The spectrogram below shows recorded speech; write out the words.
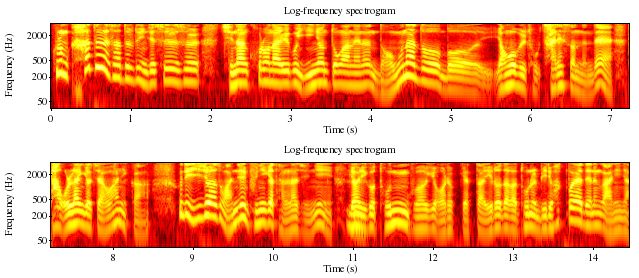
그럼 카드 회사들도 이제 슬슬 지난 코로나19 2년 동안에는 너무나도 뭐 영업을 잘했었는데 다 온라인 결제하고 하니까. 근데 이제 와서 완전히 분위기가 달라지니 음. 야, 이거 돈 구하기 어렵겠다. 이러다가 돈을 미리 확보해야 되는 거 아니냐.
